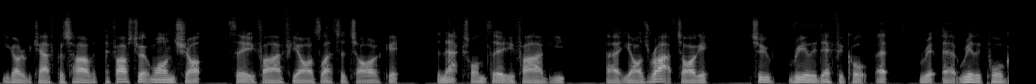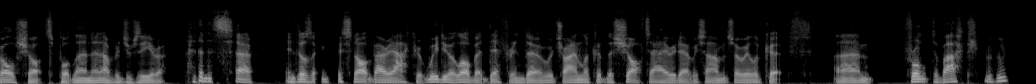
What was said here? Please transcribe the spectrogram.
You got to be careful because if I was to hit one shot 35 yards left of target, the next one 35 uh, yards right of target, two really difficult, uh, re- uh, really poor golf shots, but then an average of zero. so it doesn't. It's not very accurate. We do it a little bit different, though. We try and look at the shot area, don't we, Simon? So we look at um, front to back, Mhm.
